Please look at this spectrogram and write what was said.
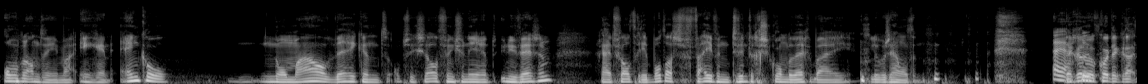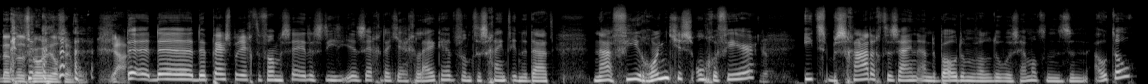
of op een andere manier. Maar in geen enkel normaal werkend, op zichzelf functionerend universum rijdt Valtteri Bottas 25 seconden weg bij Lewis Hamilton. Nou ja, Daar kunnen we goed. kort, dat, is gewoon heel simpel. Ja. De, de, de persberichten van Mercedes die eh, zeggen dat jij gelijk hebt. Want er schijnt inderdaad na vier rondjes ongeveer Ja. iets beschadigd te zijn aan de bodem van Lewis Hamilton zijn auto.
